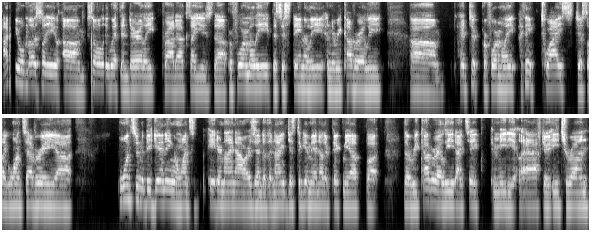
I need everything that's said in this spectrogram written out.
I fuel mostly um, solely with Endure Elite products. I use the Perform Elite, the Sustain Elite, and the Recover Elite. Um, I took Perform Elite, I think twice, just like once every, uh, once in the beginning and once eight or nine hours into the night, just to give me another pick me up. But the Recover Elite I take immediately after each run.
